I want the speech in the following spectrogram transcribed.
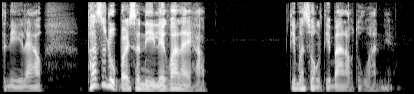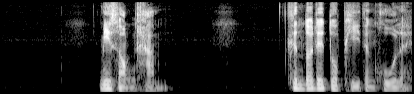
ษณีย์แล้ว พัสดุไปรษณีย์เรียกว่าอะไรครับ ที่มาส่งที่บ้านเราทุกวันเนี่ย มีสองคำขึ้นต้นด้วยตัว P ทั้งคู่เลย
